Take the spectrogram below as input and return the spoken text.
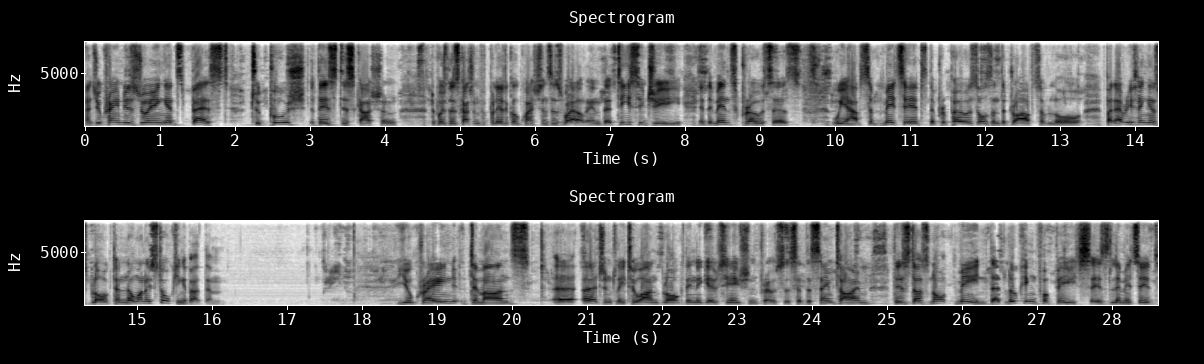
And Ukraine is doing its best to push this discussion, to push the discussion for political questions as well. In the TCG, in the Minsk process, we have submitted the proposals and the drafts of law, but everything is blocked and no one is talking about them. Ukraine demands uh, urgently to unblock the negotiation process. At the same time, this does not mean that looking for peace is limited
